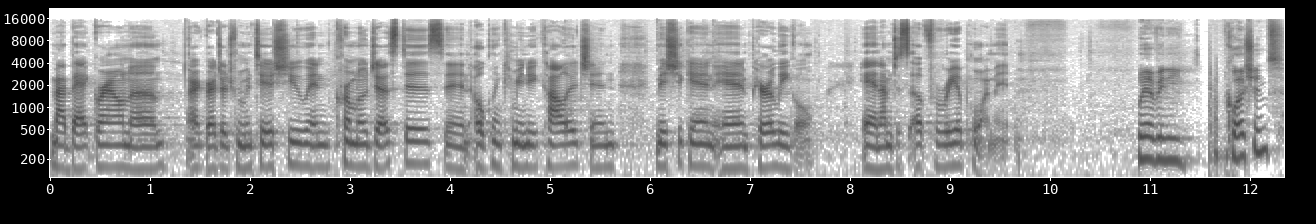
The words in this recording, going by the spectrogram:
my background, um, I graduated from TSU in criminal justice and Oakland Community College in Michigan and paralegal, and I'm just up for reappointment. We have any questions?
